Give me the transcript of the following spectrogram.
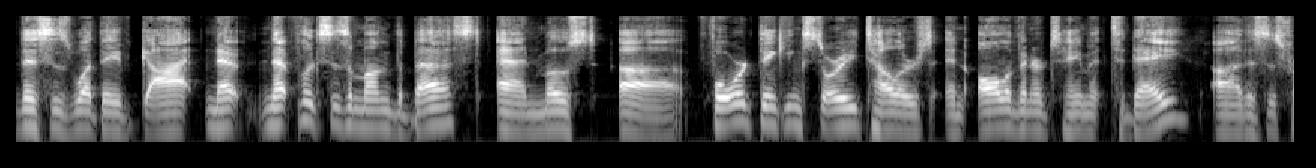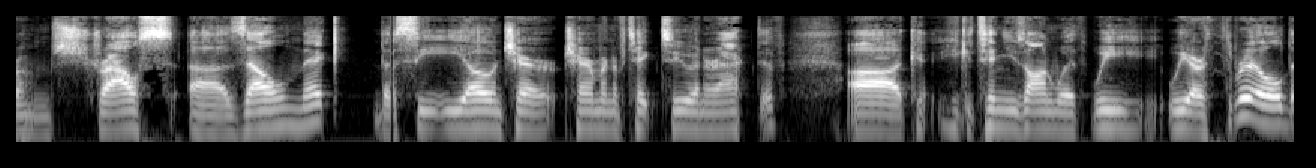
this is what they've got. Net- Netflix is among the best and most uh, forward-thinking storytellers in all of entertainment today. Uh, this is from Strauss uh, Zelnick, the CEO and chair, chairman of Take Two Interactive. Uh, he continues on with, "We we are thrilled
